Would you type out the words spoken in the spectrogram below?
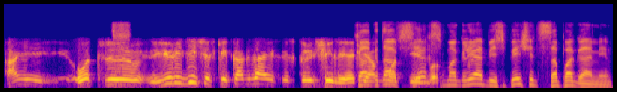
Они, вот э, юридически, когда их исключили? Эти когда всех был? смогли обеспечить сапогами.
